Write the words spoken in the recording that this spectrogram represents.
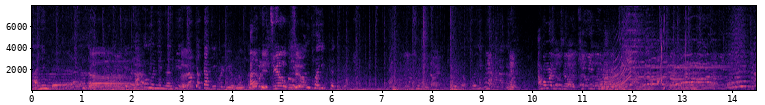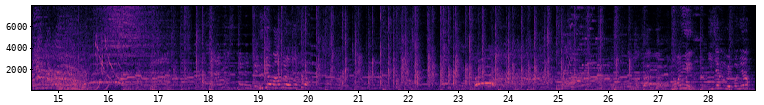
아닌데. 야. 나오면 있는데 네. 쩍쩍까지 입을 이유는 없는. 어머니 중요한 거 보세요. 한번 더 입혀줘요. 하다. 네. 한 번만. 어머니. 기호 2번이 마음에 드디어 마음을 얻었어. 어머니, 이 장은 몇 번이요?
